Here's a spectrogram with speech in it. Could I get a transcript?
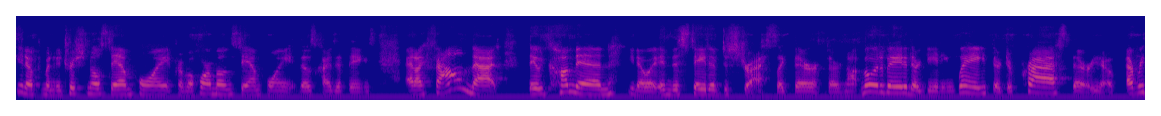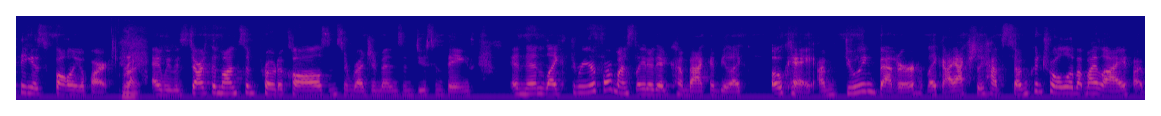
you know, from a nutritional standpoint, from a hormone standpoint, those kinds of things. And I found that they would come in, you know, in this state of distress, like they're they're not motivated, they're gaining weight, they're depressed, they're you know everything is falling apart Right. and we would start them on some protocols and some regimens and do some things and then like three or four months later they'd come back and be like okay i'm doing better. Like i actually have some control about my life. I'm,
